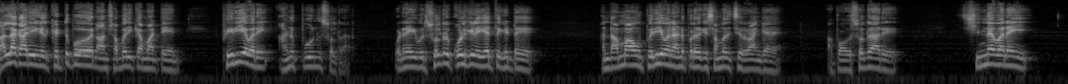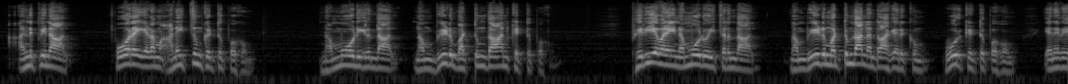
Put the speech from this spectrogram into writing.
நல்ல காரியங்கள் கெட்டுப்போக நான் சம்மதிக்க மாட்டேன். பெரியவரை அனுப்புன்னு சொல்கிறார் உடனே இவர் சொல்கிற கொள்கையை ஏற்றுக்கிட்டு அந்த அம்மாவும் பெரியவனை அனுப்புறதுக்கு சம்மதிச்சிடுறாங்க. அப்போ அவர் சொல்கிறாரு சின்னவனை அனுப்பினால் போகிற இடம் அனைத்தும் கெட்டுப்போகும் நம்மோடு இருந்தால் நம் வீடு மட்டும்தான் கெட்டுப்போகும் பெரியவனை நம்மோடு வைத்திருந்தால் நம் வீடு மட்டும்தான் நன்றாக இருக்கும். ஊர் கெட்டுப்போகும் எனவே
